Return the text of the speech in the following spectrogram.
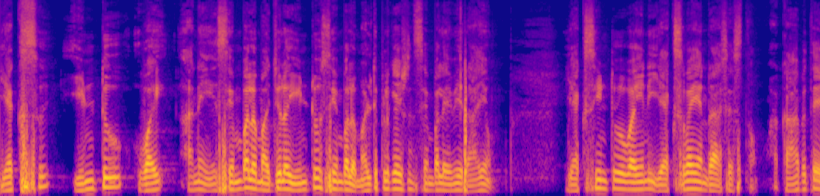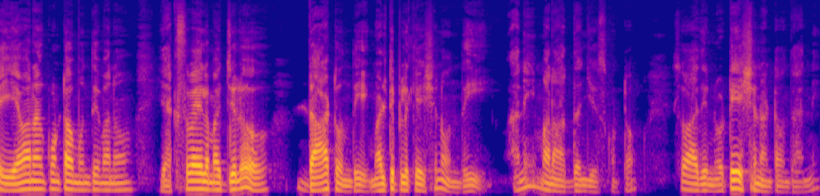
ఎక్స్ ఇంటూ వై అనే సింబల్ మధ్యలో ఇంటూ సింబల్ మల్టిప్లికేషన్ సింబల్ ఏమీ రాయం. ఎక్స్ ఇంటూ వైని ఎక్స్ వై అని రాసేస్తాం. కాకపోతే ఏమని అనుకుంటాం ముందు మనం? ఎక్స్ వైల మధ్యలో డాట్ ఉంది మల్టిప్లికేషన్ ఉంది అని మనం అర్థం చేసుకుంటాం. సో అది నొటేషన్ అంటాం దాన్ని.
